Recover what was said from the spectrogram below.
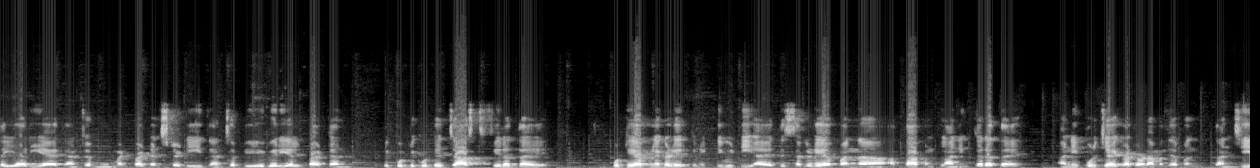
तयारी आहे त्यांचा मुवमेंट पॅटर्न स्टडी त्यांचा बिहेवियरियल पॅटर्न ते कुठे कुठे जास्त फिरत आहे कुठे आपल्याकडे कनेक्टिव्हिटी आहे ते सगळे आपण आता आपण प्लॅनिंग करत आहे. आणि पुढच्या एक आठवड्यामध्ये आपण त्यांची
